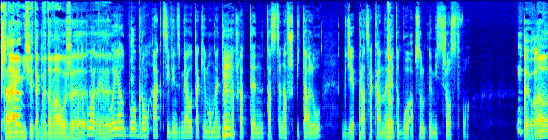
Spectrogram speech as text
Przynajmniej mi się tak wydawało, że... No bo to była, e, Way Out było grą akcji, więc miało takie momenty jak Mm. na przykład ten, ta scena w szpitalu, gdzie praca kamery Do- to było absolutne mistrzostwo. Było. No,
